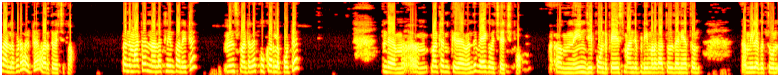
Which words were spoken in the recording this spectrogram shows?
பேனில் கூட விட்டு வறுத்து வச்சுக்கலாம். இப்போ இந்த மட்டன் நல்லா க்ளீன் பண்ணிவிட்டு மின்ஸ் மட்டனை குக்கரில் போட்டு இந்த மட்டனுக்கு வந்து வேக வச்சு வச்சுப்போம். இஞ்சி பூண்டு பேஸ்ட் மஞ்சப்பொடி மிளகாத்தூள் தனியாத்தூள் மிளகுத்தூள்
